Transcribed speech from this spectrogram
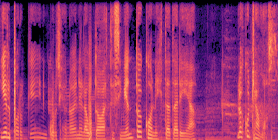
y el por qué incursionó en el autoabastecimiento con esta tarea. Lo escuchamos.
